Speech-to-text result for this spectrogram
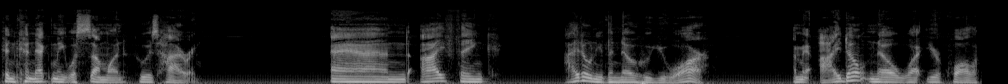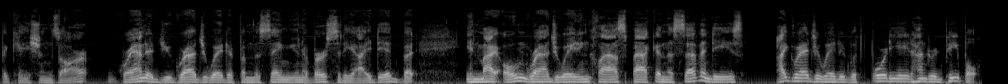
can connect me with someone who is hiring? And I think, I don't even know who you are. I mean, I don't know what your qualifications are. Granted, you graduated from the same university I did, but in my own graduating class back in the 70s, I graduated with 4,800 people.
